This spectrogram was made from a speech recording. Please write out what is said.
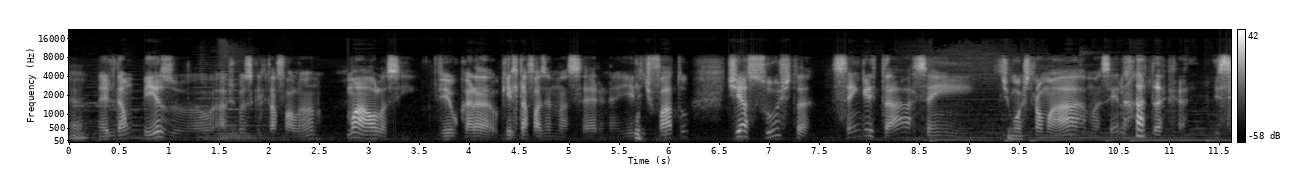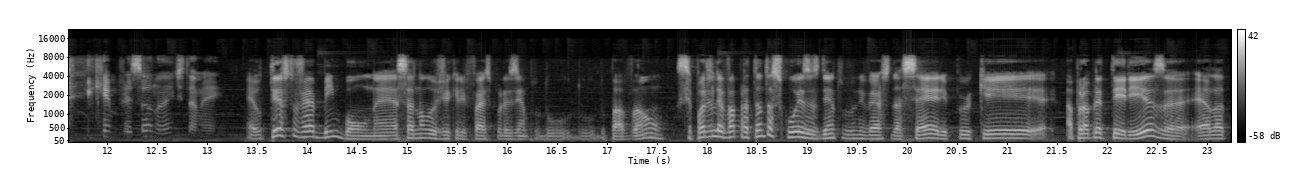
É. Ele dá um peso às coisas que ele tá falando. Uma aula, assim. Ver o cara, o que ele tá fazendo na série, né? E ele de fato te assusta sem gritar, sem te mostrar uma arma, sem nada, cara. Isso que é impressionante também. É, o texto já é bem bom, né? Essa analogia que ele faz, por exemplo, do, do, do pavão, você pode levar para tantas coisas dentro do universo da série, porque a própria Teresa, ela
